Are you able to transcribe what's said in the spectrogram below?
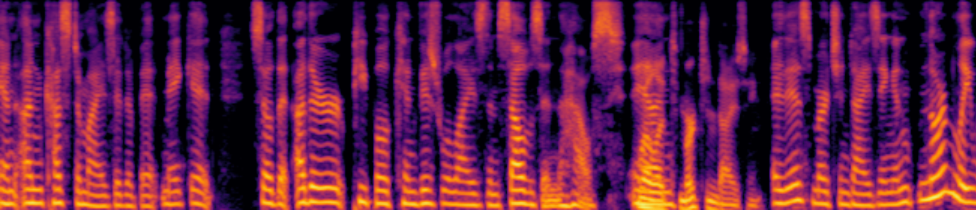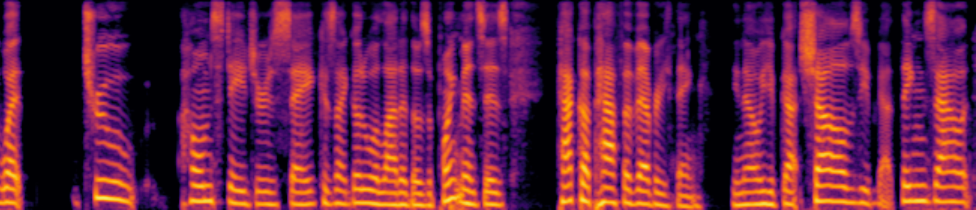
and uncustomize it a bit, make it so that other people can visualize themselves in the house. And well, it's merchandising. It is merchandising. And normally, what true home stagers say, because I go to a lot of those appointments, is pack up half of everything. You know, you've got shelves, you've got things out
